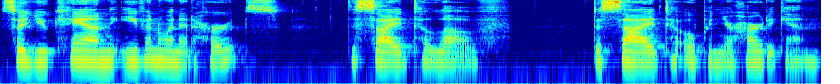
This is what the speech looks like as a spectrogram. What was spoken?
so you can, even when it hurts, decide to love, decide to open your heart again.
